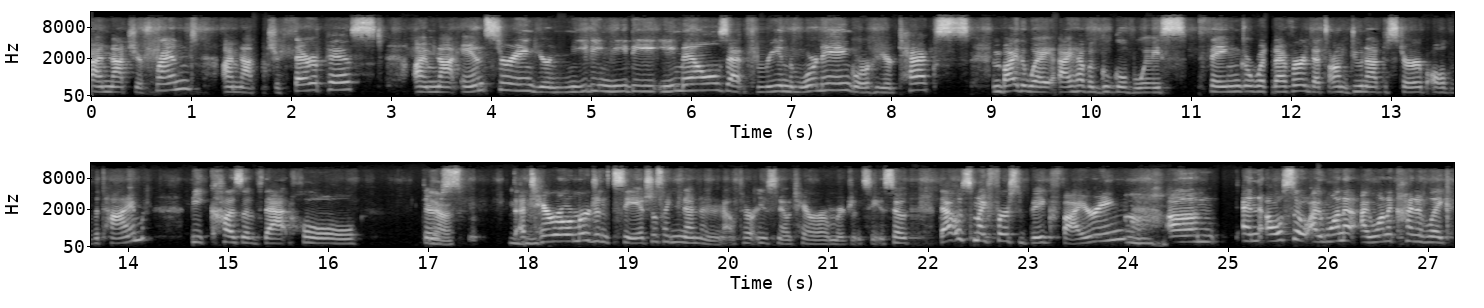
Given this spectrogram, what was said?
i'm not your friend i'm not your therapist i'm not answering your needy needy emails at three in the morning or your texts and by the way i have a google voice thing or whatever that's on do not disturb all the time because of that whole there's yeah. Mm-hmm. a tarot emergency. It's just like, no, no, no, no. There is no tarot emergency. So that was my first big firing. um, and also I want to, I want to kind of like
